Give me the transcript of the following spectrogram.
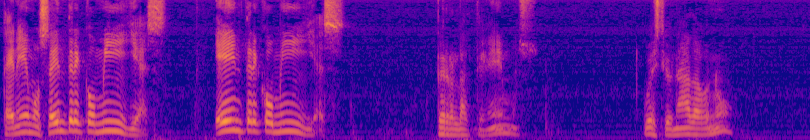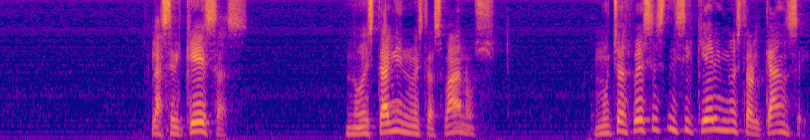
tenemos entre comillas entre comillas, pero la tenemos, cuestionada o no. Las riquezas no están en nuestras manos, muchas veces ni siquiera en nuestro alcance,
